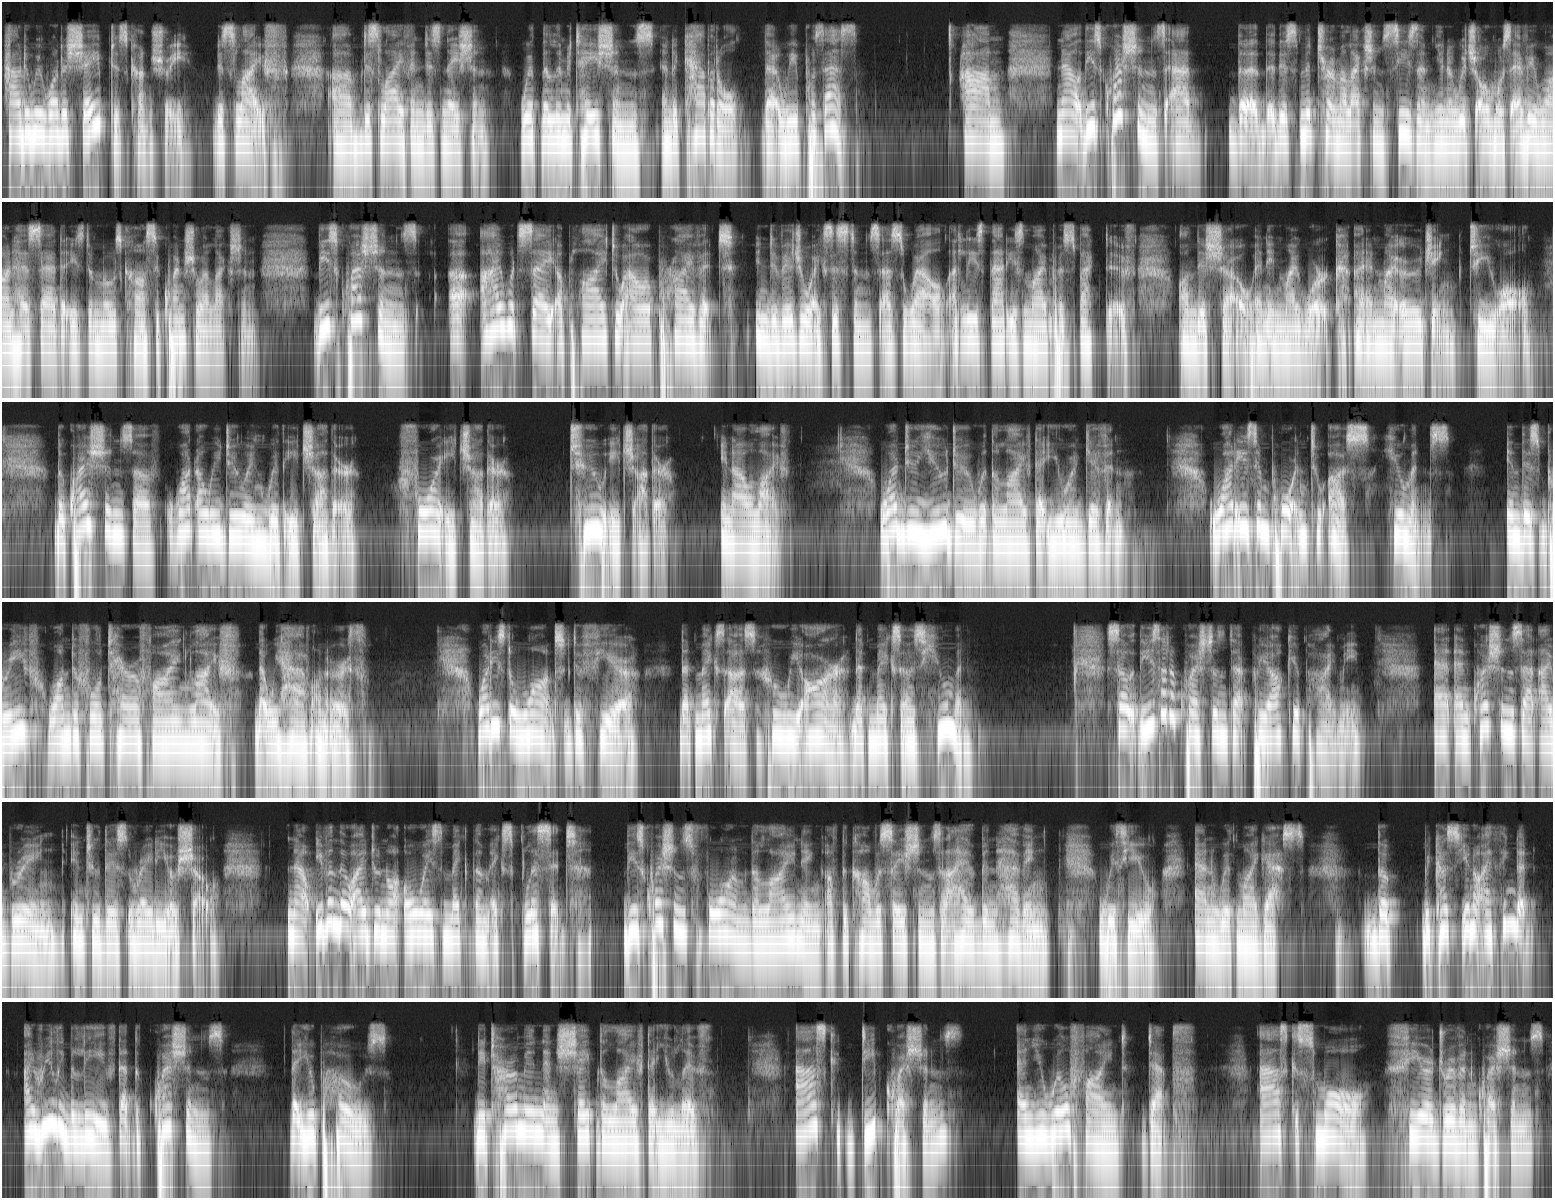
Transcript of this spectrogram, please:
How do we want to shape this country, this life, um, this life in this nation with the limitations and the capital that we possess? Um, now, these questions at the, this midterm election season, you know, which almost everyone has said is the most consequential election. These questions, uh, I would say, apply to our private individual existence as well. At least that is my perspective on this show and in my work and my urging to you all. The questions of what are we doing with each other, for each other, to each other in our life what do you do with the life that you are given? What is important to us, humans, in this brief, wonderful, terrifying life that we have on earth? What is the want, the fear that makes us who we are, that makes us human? So these are the questions that preoccupy me and, and questions that I bring into this radio show. Now, even though I do not always make them explicit, these questions form the lining of the conversations that I have been having with you and with my guests. The because you know I think that I really believe that the questions that you pose determine and shape the life that you live. Ask deep questions and you will find depth. Ask small, fear driven questions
